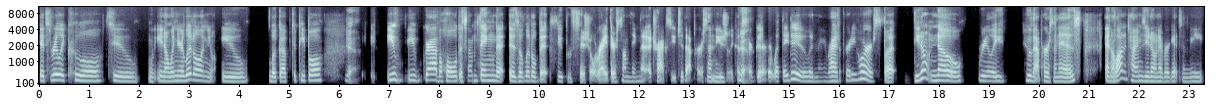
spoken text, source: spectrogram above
it's really cool to you know when you're little and you you look up to people yeah you you grab a hold of something that is a little bit superficial right there's something that attracts you to that person usually because yeah. they're good at what they do and they ride a pretty horse but you don't know really who that person is and a lot of times you don't ever get to meet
